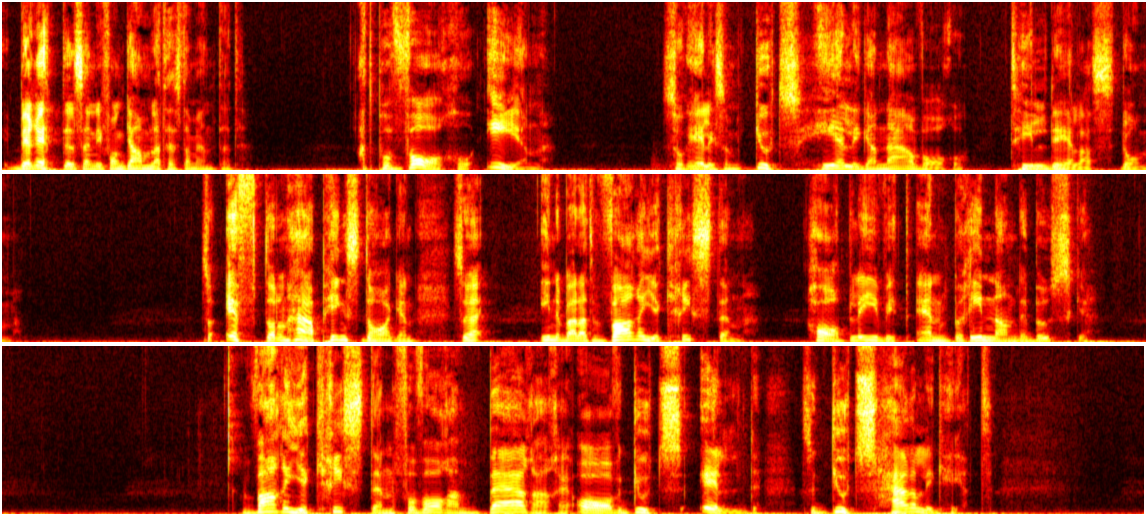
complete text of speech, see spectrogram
berättelsen ifrån gamla testamentet. Att på var och en så är liksom Guds heliga närvaro tilldelas dem. Så efter den här pingstdagen så innebär det att varje kristen har blivit en brinnande buske. Varje kristen får vara en bärare av Guds eld, alltså Guds härlighet.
